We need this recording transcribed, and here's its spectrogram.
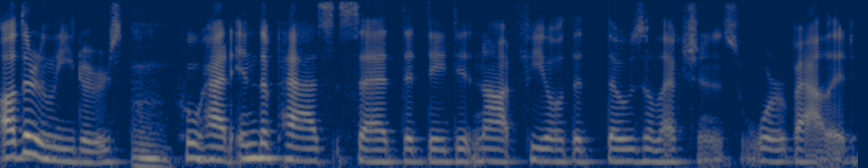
other leaders who had in the past said that they did not feel that those elections were valid.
